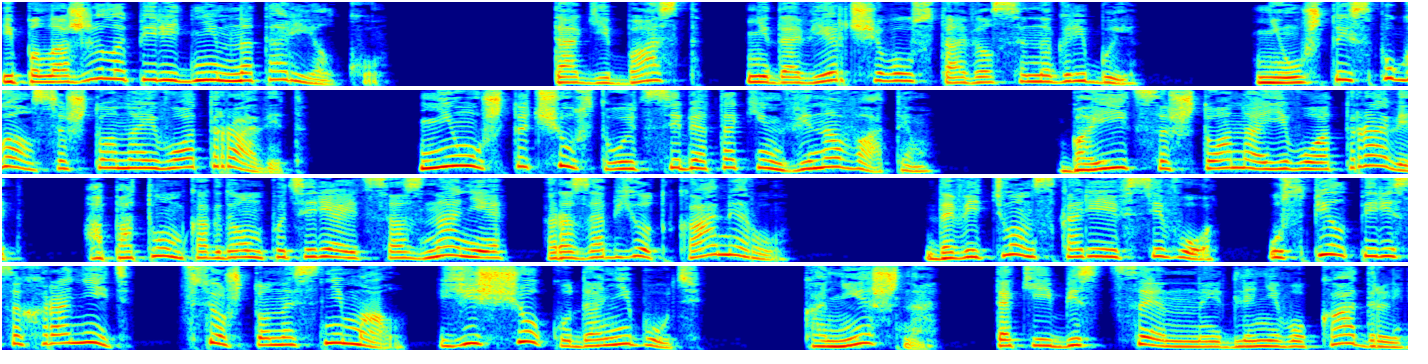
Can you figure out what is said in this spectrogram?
и положила перед ним на тарелку. Таги Баст недоверчиво уставился на грибы. Неужто испугался, что она его отравит? Неужто чувствует себя таким виноватым? Боится, что она его отравит, а потом, когда он потеряет сознание, разобьет камеру? Да ведь он, скорее всего, успел пересохранить все, что наснимал, еще куда-нибудь. Конечно, такие бесценные для него кадры,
